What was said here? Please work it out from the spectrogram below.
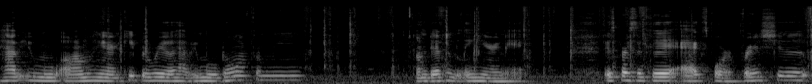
Have you moved on? I'm hearing, keep it real. Have you moved on from me? I'm definitely hearing that. This person could ask for a friendship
